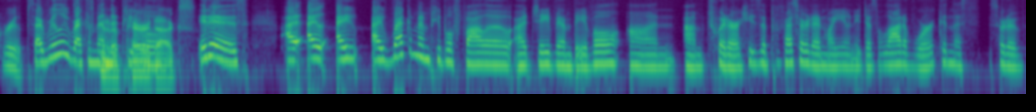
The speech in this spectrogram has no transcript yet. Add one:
groups. I really recommend kind of that a people. paradox. It is. I, I, I, recommend people follow uh, Jay Van Bavel on um, Twitter. He's a professor at NYU and he does a lot of work in this sort of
